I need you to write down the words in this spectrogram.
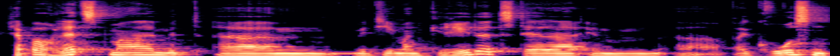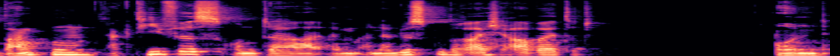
Ich habe auch letzt mal mit, ähm, mit jemand geredet, der da im, äh, bei großen Banken aktiv ist und da im Analystenbereich arbeitet. Und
